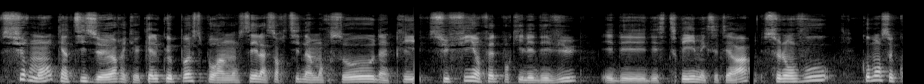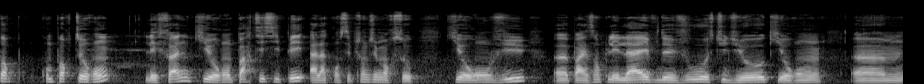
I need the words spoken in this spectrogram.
sûrement qu'un teaser et que quelques posts pour annoncer la sortie d'un morceau, d'un clip, suffit en fait pour qu'il ait des vues et des, des streams, etc. Selon vous, comment se comporteront les fans qui auront participé à la conception du morceau, qui auront vu euh, par exemple les lives de vous au studio, qui auront euh,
